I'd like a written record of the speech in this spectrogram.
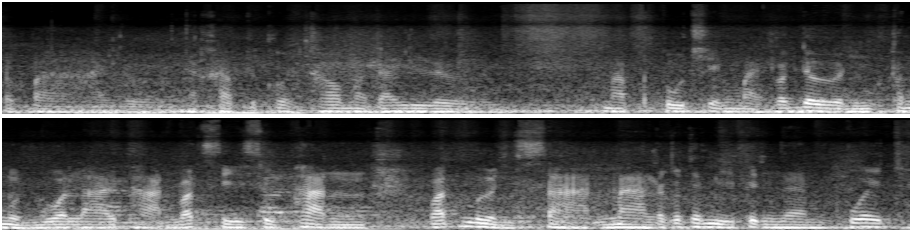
สบายๆเลยนะครับ ทุกคนเข้ามาได้เลย มาประตูเชียงใหม่ก็เดินถนนวัวลายผ่านวัดศรีสุพรรณวัดหมื่นสารมา แล้วก็จะมีเป็นแหนมกล้วยท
